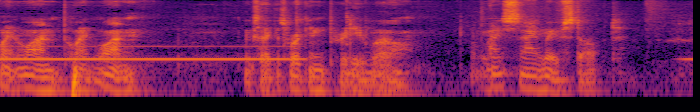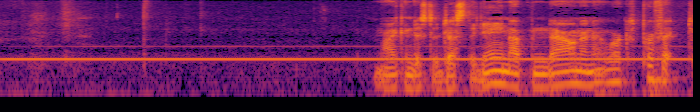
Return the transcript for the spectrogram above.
0.1, 0.1. Looks like it's working pretty well. My sine wave stopped. Now I can just adjust the gain up and down and it works perfect.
